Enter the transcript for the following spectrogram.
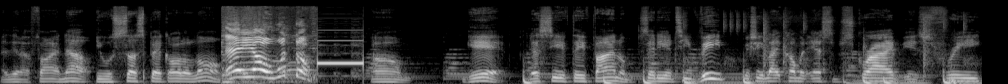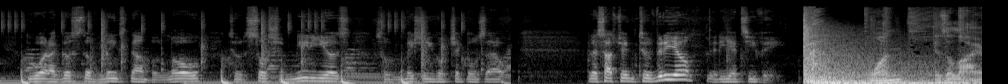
And then I find out he was suspect all along. Hey, yo, what the Um, yeah, let's see if they find him. City TV. Make sure you like, comment, and subscribe. It's free. Do all that good stuff. Links down below to the social medias. So make sure you go check those out. Let's hop straight into the video. EddyEd TV. One is a liar.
